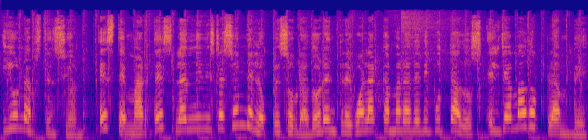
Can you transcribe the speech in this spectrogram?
y una abstención. Este martes, la administración de López Obrador entregó a la Cámara de Diputados el llamado Plan B,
